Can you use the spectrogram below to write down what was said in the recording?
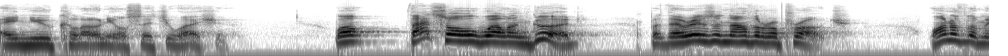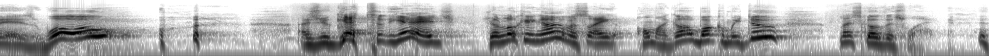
a new colonial situation. Well, that's all well and good, but there is another approach. One of them is, whoa! As you get to the edge, you're looking over, saying, oh my God, what can we do? Let's go this way.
